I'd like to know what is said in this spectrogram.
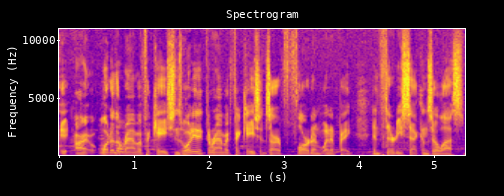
It, are, what are the ramifications? What do you think the ramifications are for Florida and Winnipeg in 30 seconds or less?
